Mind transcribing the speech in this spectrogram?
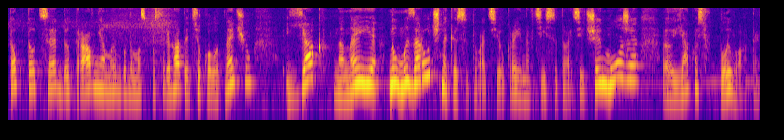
Тобто, це до травня ми будемо спостерігати цю колотнечу. Як на неї, ну ми заручники ситуації, Україна в цій ситуації, чи може е, якось впливати?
